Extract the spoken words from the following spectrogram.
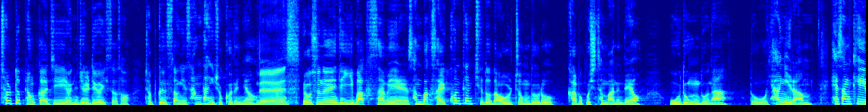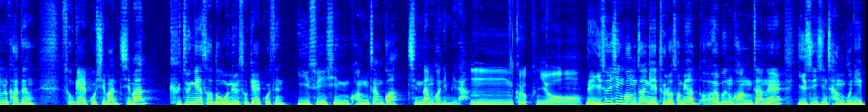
철도편까지 연결되어 있어서 접근성이 상당히 좋거든요. 네. 여수는 이제 2박 3일, 3박 4일 콘텐츠도 나올 정도로 가볼 곳이 참 많은데요. 오동도나 또 향이람, 해상 케이블카 등 소개할 곳이 많지만 그 중에서도 오늘 소개할 곳은 이순신 광장과 진남관입니다. 음, 그렇군요. 네, 이순신 광장에 들어서면 넓은 광장을 이순신 장군이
